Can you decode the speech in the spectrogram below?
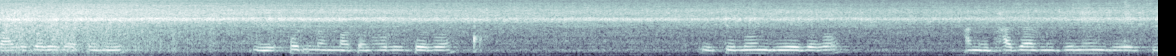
ভালো করে রসুনি পরিমাণ মতন হলুদ দেব। একটু নুন দিয়ে দেব। আমি ভাজার মধ্যে নুন দিয়েছি।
